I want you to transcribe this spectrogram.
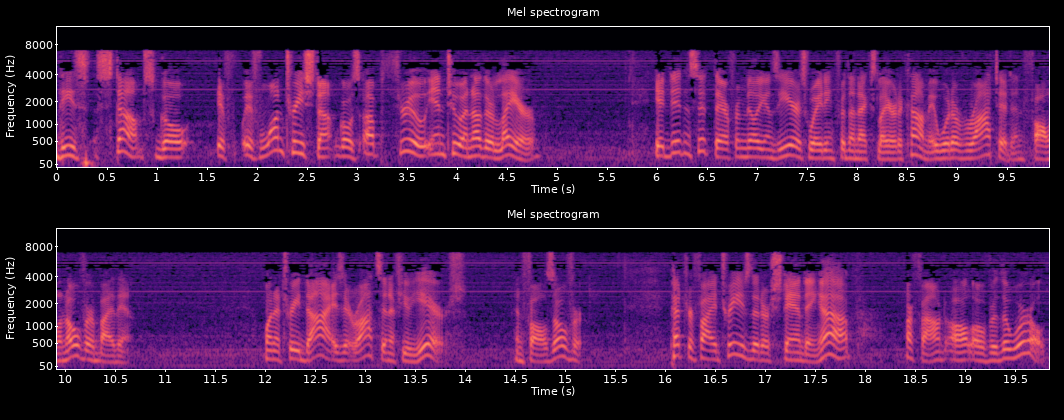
These stumps go if if one tree stump goes up through into another layer, it didn't sit there for millions of years waiting for the next layer to come. It would have rotted and fallen over by then. When a tree dies, it rots in a few years and falls over. Petrified trees that are standing up are found all over the world.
